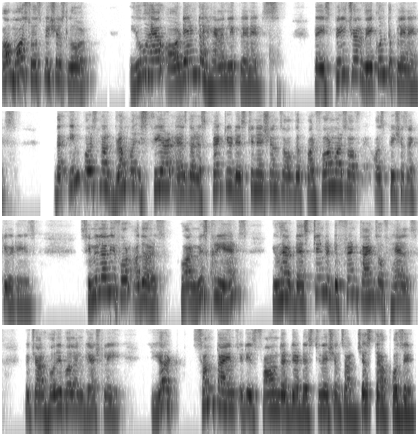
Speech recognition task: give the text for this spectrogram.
O most auspicious Lord, you have ordained the heavenly planets, the spiritual Vaikuntha planets, the impersonal Brahma sphere as the respective destinations of the performers of auspicious activities. Similarly, for others who are miscreants, you have destined different kinds of hells which are horrible and ghastly. Yet, sometimes it is found that their destinations are just the opposite.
